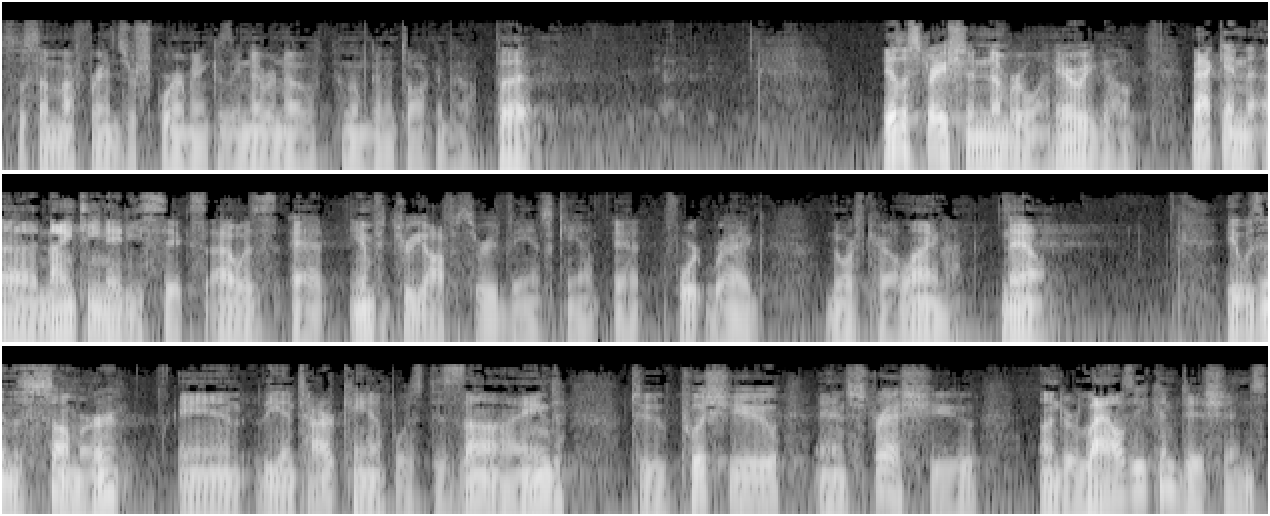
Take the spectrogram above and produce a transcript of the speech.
So some of my friends are squirming because they never know who I'm going to talk about. But illustration number one. Here we go. Back in uh, 1986, I was at Infantry Officer Advance Camp at Fort Bragg, North Carolina. Now, it was in the summer, and the entire camp was designed to push you and stress you under lousy conditions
